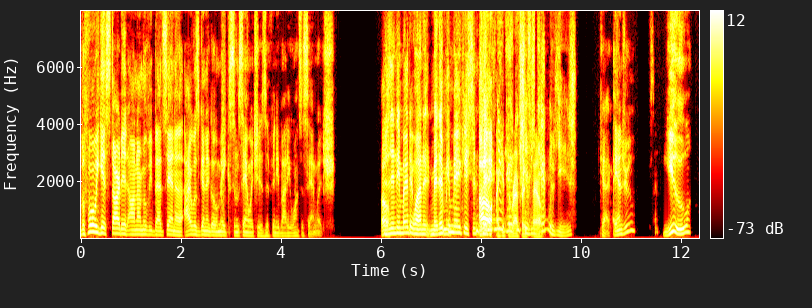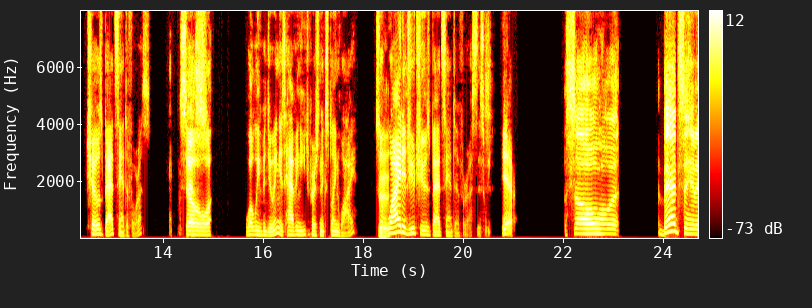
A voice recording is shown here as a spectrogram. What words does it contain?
Before we get started on our movie Bad Santa, I was gonna go make some sandwiches if anybody wants a sandwich. Oh. Does anybody want it? Let me make it some. Oh, I get the make reference some now. sandwiches. Okay, Andrew, you chose Bad Santa for us. So what we've been doing is having each person explain why. So Mm. why did you choose Bad Santa for us this week? Yeah. So, Bad Santa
